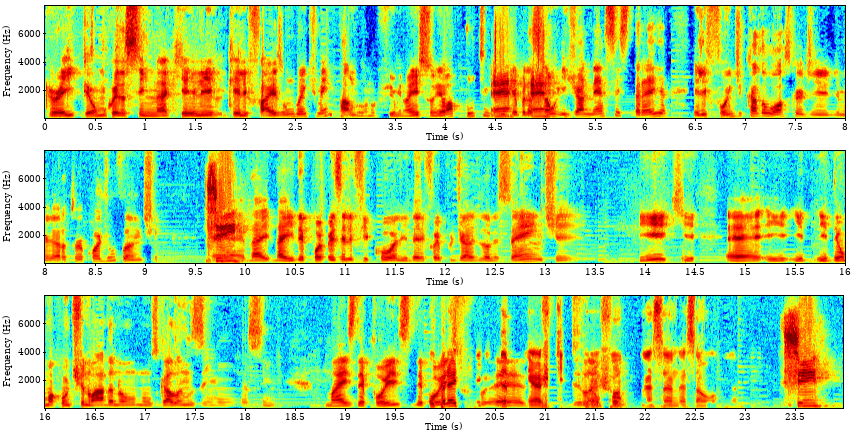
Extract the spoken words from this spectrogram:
Grape, uma coisa assim, né? Que ele, que ele faz um doente mental no, filme, não é isso? É uma puta é, interpretação, é. e já nessa estreia ele foi indicado ao Oscar de, de melhor ator coadjuvante. Sim. É, daí, daí, depois ele ficou ali, daí ele foi pro Diário de Adolescente, Nick, é, e, e, deu uma continuada num, nos galanzinhos, assim. Mas depois, depois o Brad é, também, acho que um pouco nessa, nessa onda. Sim.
